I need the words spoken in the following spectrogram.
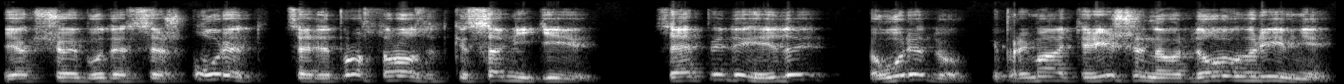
якщо і буде це ж уряд, це не просто розвитки самі діють, це під егідою уряду і приймають рішення на урядовому рівні.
